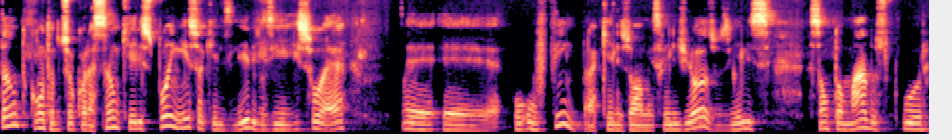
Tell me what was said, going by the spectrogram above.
tanto conta do seu coração que ele expõe isso àqueles líderes, e isso é, é, é o, o fim para aqueles homens religiosos, e eles são tomados por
